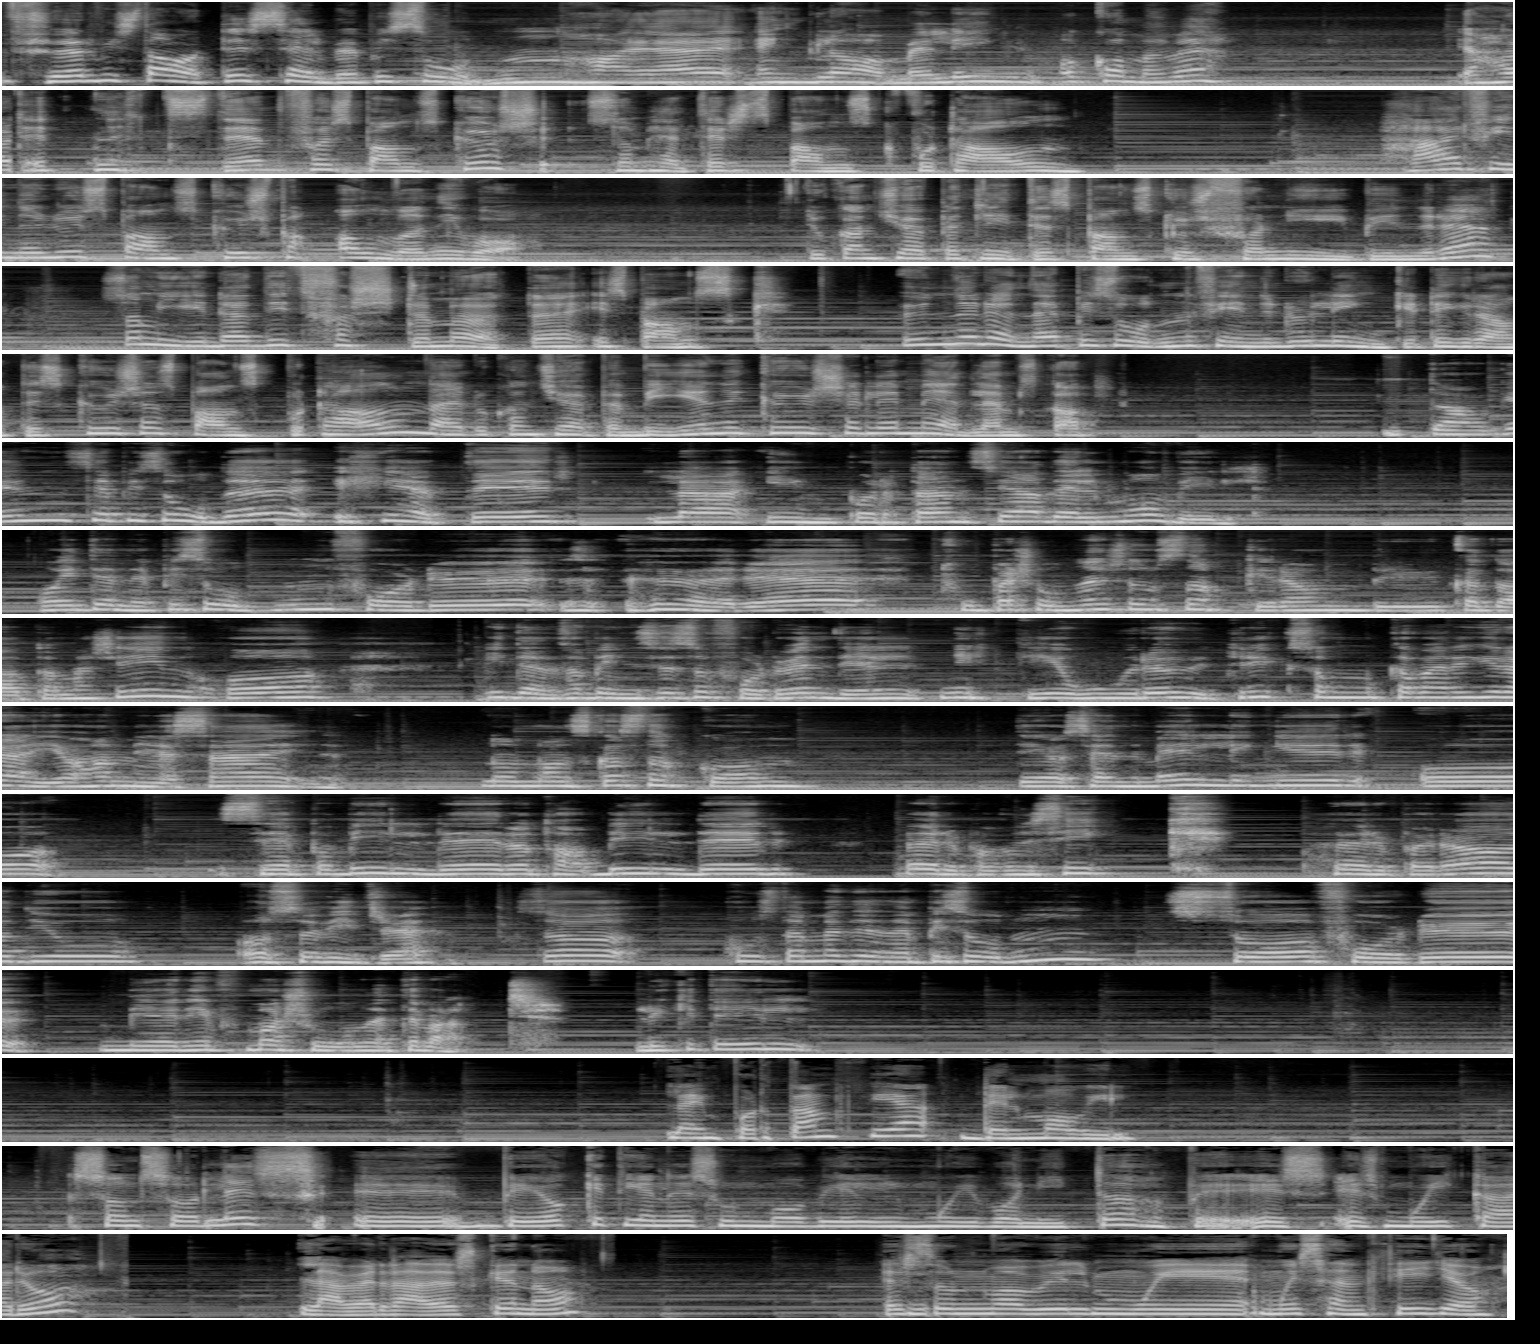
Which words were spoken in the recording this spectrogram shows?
Før vi starter selve episoden, har jeg en gladmelding å komme med. Jeg har et nettsted for spanskkurs som heter Spanskportalen. Her finner du spanskkurs på alle nivå. Du kan kjøpe et lite spanskkurs for nybegynnere, som gir deg ditt første møte i spansk. Under denne episoden finner du linker til gratiskurs av Spanskportalen, der du kan kjøpe begynnerkurs eller medlemskap. Dagens episode heter La importancia del móvil. Og i denne episoden får du høre to personer som snakker om bruk av datamaskin, og i den forbindelse så får du en del nyttige ord og uttrykk som kan være greie å ha med seg når man skal snakke om det å sende meldinger og se på bilder og ta bilder, høre på musikk, høre på radio osv. Så, så kos deg med denne episoden, så får du mer informasjon etter hvert. Lykke til! La importancia del móvil. Sonsoles, eh, veo que tienes un móvil muy bonito. ¿Es, ¿Es muy caro? La verdad es que no. Es un móvil muy, muy sencillo.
